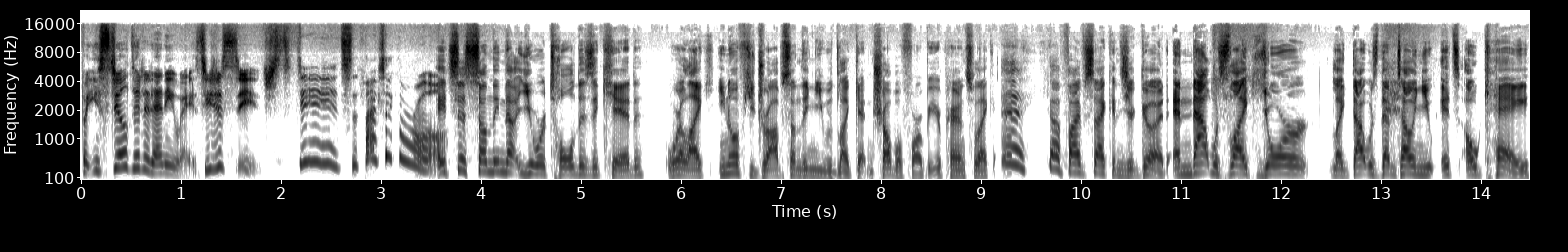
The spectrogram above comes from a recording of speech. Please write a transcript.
but you still did it anyways. You just, you just it's the five second rule. It's just something that you were told as a kid where like, you know, if you drop something you would like get in trouble for, but your parents were like, eh, you got five seconds, you're good. And that was like your like that was them telling you it's okay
